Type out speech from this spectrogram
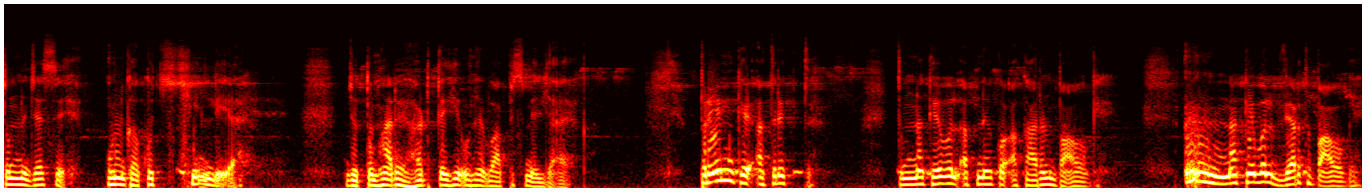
तुमने जैसे उनका कुछ छीन लिया है। जो तुम्हारे हटते ही उन्हें वापस मिल जाएगा। प्रेम के अतिरिक्त तुम न केवल अपने को अकारण पाओगे, न केवल व्यर्थ पाओगे,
